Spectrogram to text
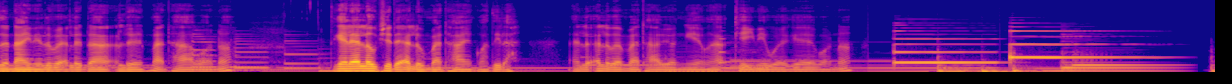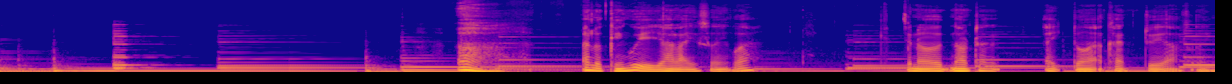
ဆိုနိုင်တယ်လို့ပဲအလွတ်အလွယ်မှတ်ထားပါတော့တကယ်လည်းအလုပ်ဖြစ်တယ်အဲ့လိုမှတ်ထားရင်ကွာသိလားအဲ့လိုအဲ့လိုပဲမှတ်ထားပြီးငငယ်က gain တွေဝယ်ခဲ့ပေါ့နော်အဲ့လိုဂင်းခွေရလိုက်ဆိုရင်ကွာကျွန်တော်နောက်ထပ်အဲ့တော့အခက်တွေ့ရဆိုရင်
